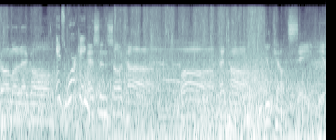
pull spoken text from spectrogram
Romeleko, it's working! Essensalta, Ba, Peta. You cannot save him.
